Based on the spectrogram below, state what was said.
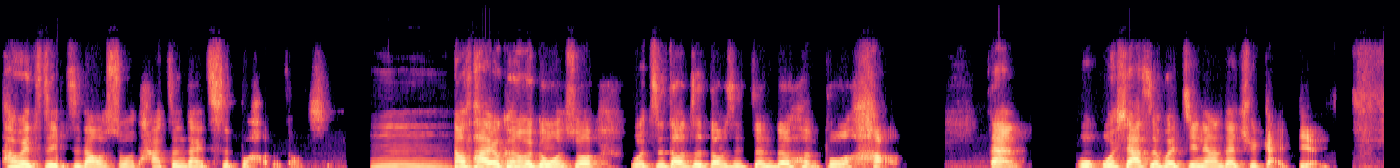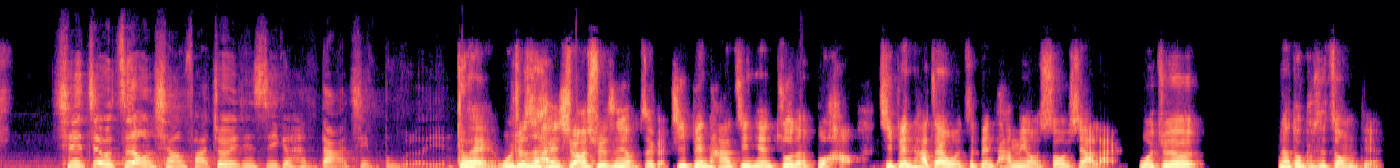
他会自己知道说他正在吃不好的东西。嗯，然后他有可能会跟我说：“我知道这东西真的很不好，但我我下次会尽量再去改变。”其实只有这种想法就已经是一个很大的进步了耶。对，我就是很希望学生有这个，即便他今天做的不好，即便他在我这边他没有瘦下来，我觉得那都不是重点。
